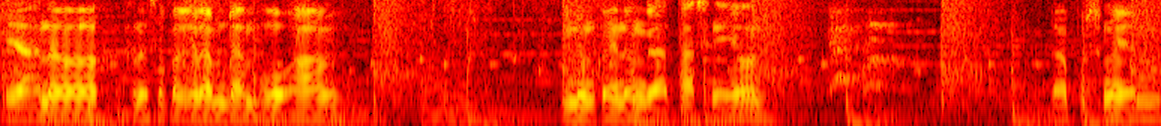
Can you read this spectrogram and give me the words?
Yeah, ano ano sa pakiramdam? O ang inom kayo ng gatas ngayon. Tapos ngayon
